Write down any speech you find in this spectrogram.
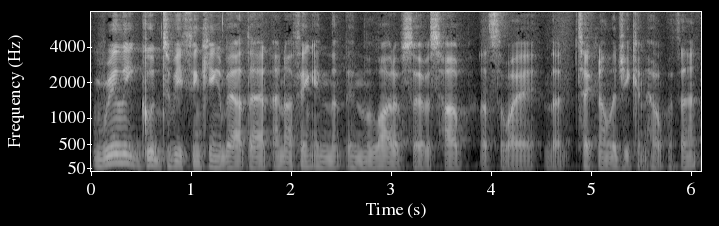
really good to be thinking about that. And I think in the, in the light of Service Hub, that's the way that technology can help with that.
